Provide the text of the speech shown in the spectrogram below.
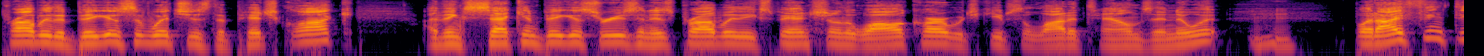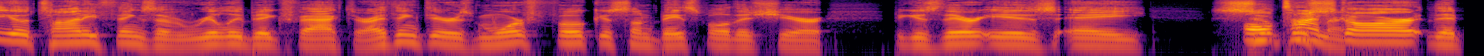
probably the biggest of which is the pitch clock. I think second biggest reason is probably the expansion of the wild card, which keeps a lot of towns into it. Mhm. But I think the Ohtani thing's a really big factor. I think there is more focus on baseball this year because there is a. superstar that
